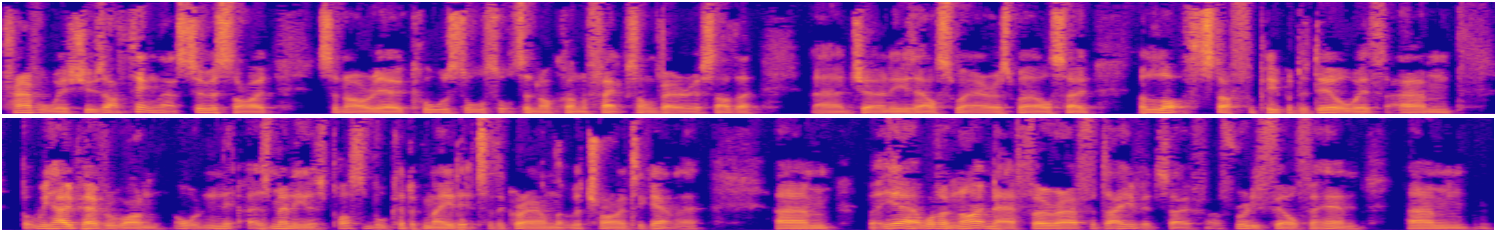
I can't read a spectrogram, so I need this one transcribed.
travel issues. I think that suicide scenario caused all sorts of knock on effects on various other uh, journeys elsewhere as well. So a lot of stuff for people to deal with. Um, but we hope everyone, or as many as possible, could have made it to the ground that we're trying to get there. Um, but yeah, what a nightmare for uh, for David. So I really feel for him. Um,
